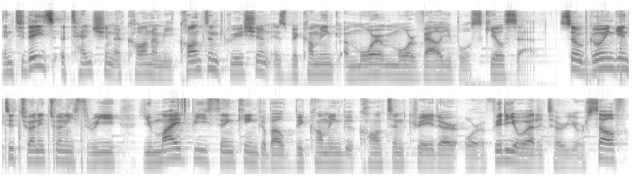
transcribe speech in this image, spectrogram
In today's attention economy, content creation is becoming a more and more valuable skill set. So going into 2023, you might be thinking about becoming a content creator or a video editor yourself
